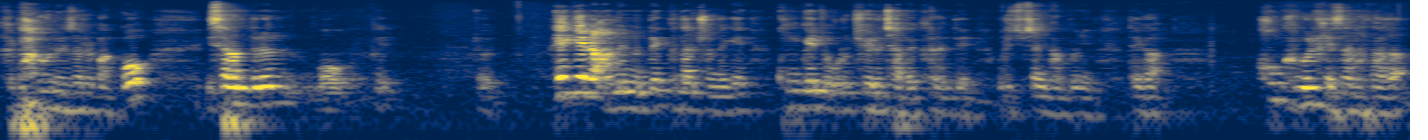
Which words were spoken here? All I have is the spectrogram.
그 방언 은사를 받고 이 사람들은 뭐 회개를 안 했는데 그날 저녁에 공개적으로 죄를 자백하는데 우리 집사님 한 분이 내가 헌금을 계산하다가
